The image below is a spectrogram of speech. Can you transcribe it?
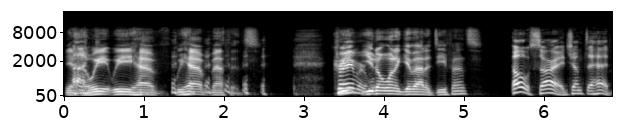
Yeah, Uh, no, we we have we have methods. Kramer, you, you don't want to give out a defense. Oh, sorry, I jumped ahead.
